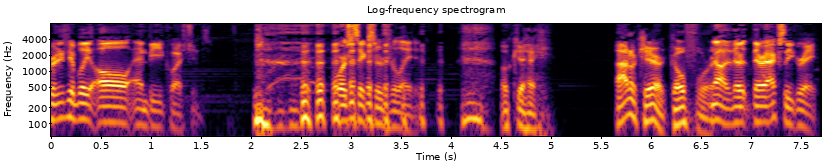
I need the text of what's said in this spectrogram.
Predictably, all Embiid questions or Sixers related. Okay. I don't care. Go for it. No, they're they're actually great.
